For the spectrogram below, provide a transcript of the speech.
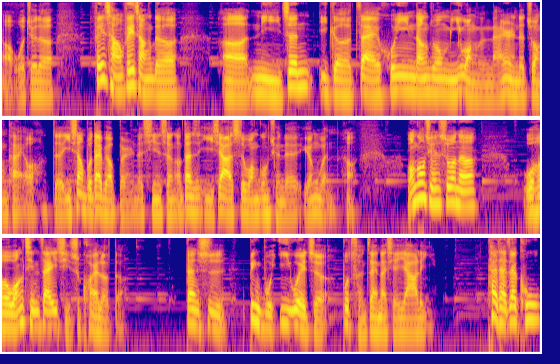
啊，我觉得非常非常的呃拟真一个在婚姻当中迷惘的男人的状态哦。的以上不代表本人的心声啊，但是以下是王功权的原文哈。王功权说呢，我和王琴在一起是快乐的，但是并不意味着不存在那些压力。太太在哭，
